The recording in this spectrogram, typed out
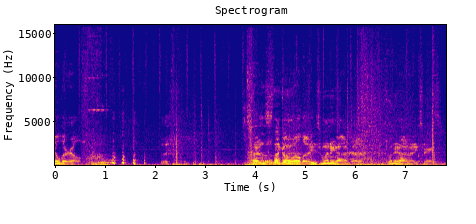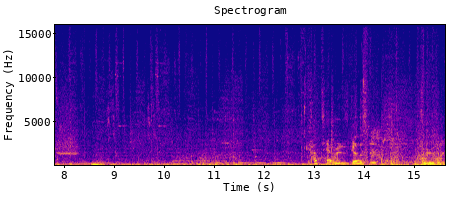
Our elf. Alright, this is not going well though. He's winning on uh, he's winning on experience. God damn it, his ghost, dude. Seriously.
